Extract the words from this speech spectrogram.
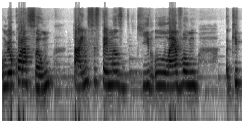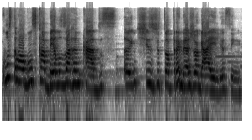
o meu coração tá em sistemas que levam. que custam alguns cabelos arrancados antes de tu aprender a jogar ele, assim.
